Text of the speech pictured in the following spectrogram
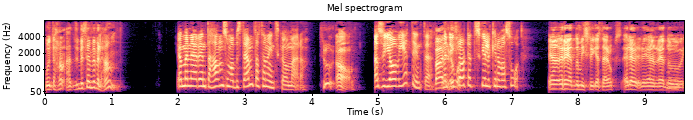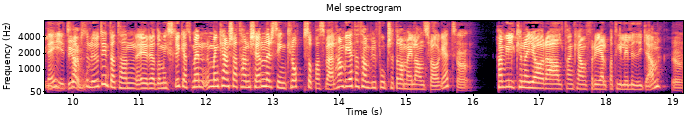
Och inte han, det bestämmer väl han? Ja men är det inte han som har bestämt att han inte ska vara med då? Tror, ja. Alltså jag vet inte. Varför men det är då? klart att det skulle kunna vara så. Är han rädd att misslyckas där också? Eller är han rädd att Mm, Nej, inte göra absolut inte att han är rädd att misslyckas. Men, men kanske att han känner sin kropp så pass väl. Han vet att han vill fortsätta vara med i landslaget. Ja. Han vill kunna göra allt han kan för att hjälpa till i ligan. Ja.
